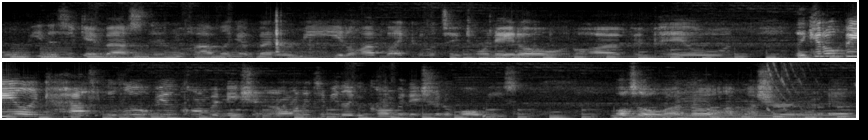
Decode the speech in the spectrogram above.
will be the skip best and you'll have like a better V. It'll have like let's say tornado. It'll have impale and like it'll be like half. It'll be a combination. I want it to be like a combination of all these. Also, I don't know. I'm not sure if,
